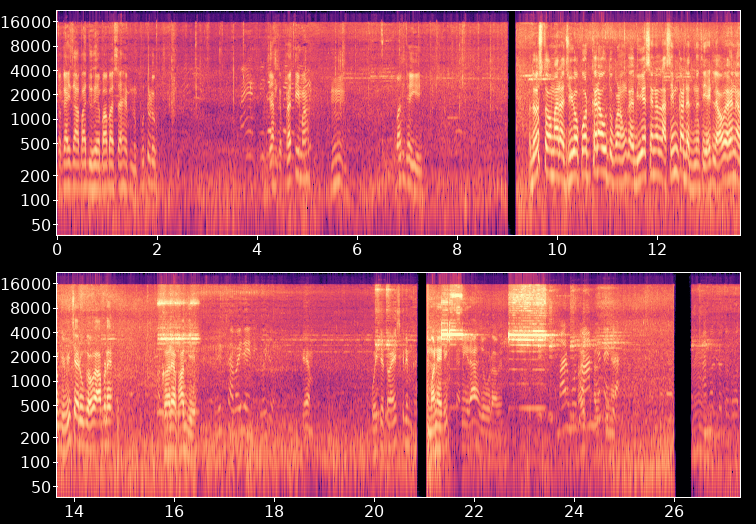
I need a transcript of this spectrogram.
તો ગાઈઝ આ બાજુ છે બાબા સાહેબનું પૂતળું. જેમ કે પ્રતિમા. હમ. બંધ થઈ ગઈ. દોસ્તો અમારા જીઓ પોર્ટ કરાવું હતું પણ હું કે બીએસએનએલના સિમ કાર્ડ જ નથી. એટલે હવે હે ને કે વિચાર્યું કે હવે આપણે ઘરે ભાગીએ. રિક્ષા વહી જાય ને જોજો એમ તો આઈસ્ક્રીમ મને રિક્ષાની રાહ જોવડાવે. મારું મોટું આમ છે ને હલકી ને. એટલા આમ હતો તો દોત.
